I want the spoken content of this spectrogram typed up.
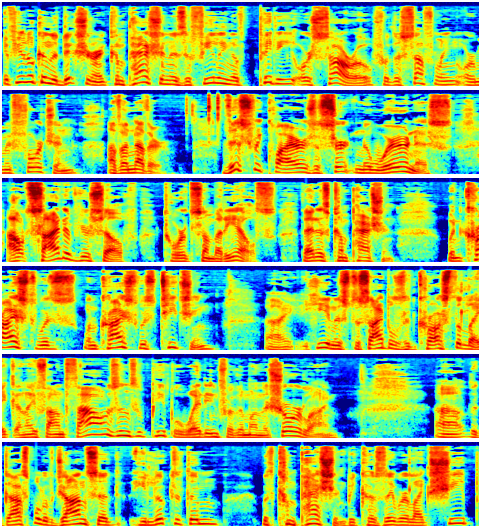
If you look in the dictionary, compassion is a feeling of pity or sorrow for the suffering or misfortune of another. This requires a certain awareness outside of yourself towards somebody else. That is compassion. When Christ was when Christ was teaching, uh, he and his disciples had crossed the lake, and they found thousands of people waiting for them on the shoreline. Uh, the Gospel of John said he looked at them with compassion because they were like sheep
